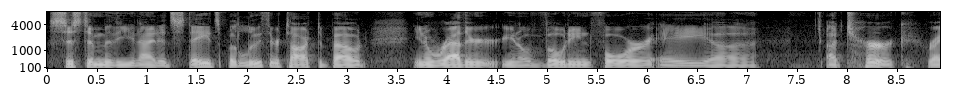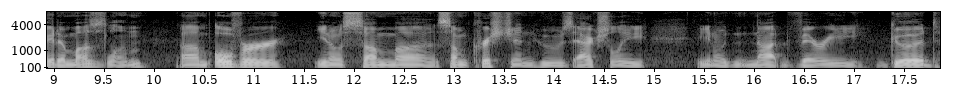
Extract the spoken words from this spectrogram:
system of the United States, but Luther talked about, you know, rather, you know, voting for a uh, a Turk, right, a Muslim, um, over, you know, some uh, some Christian who's actually you know, not very good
